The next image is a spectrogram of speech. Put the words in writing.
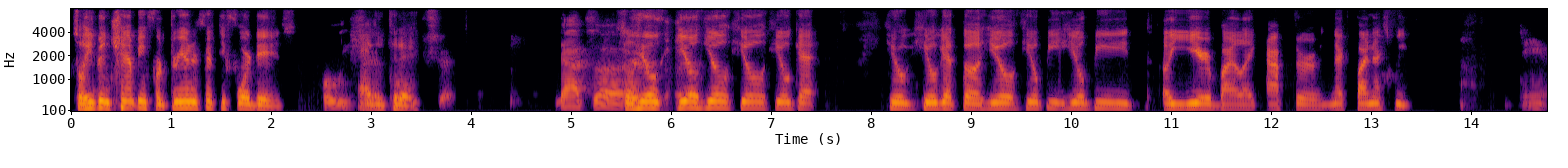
So he's been champion for 354 days Holy shit! as of today. That's uh. So he'll he'll he'll he'll he'll get he'll he'll get the he'll he'll be he'll be a year by like after next by next week. damn.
